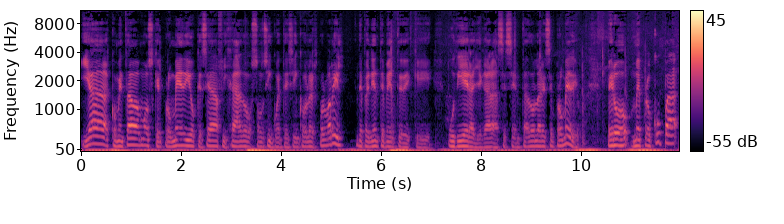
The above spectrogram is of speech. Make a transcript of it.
Ya comentábamos que el promedio que se ha fijado son 55 dólares por barril, independientemente de que pudiera llegar a 60 dólares en promedio. Pero me preocupa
